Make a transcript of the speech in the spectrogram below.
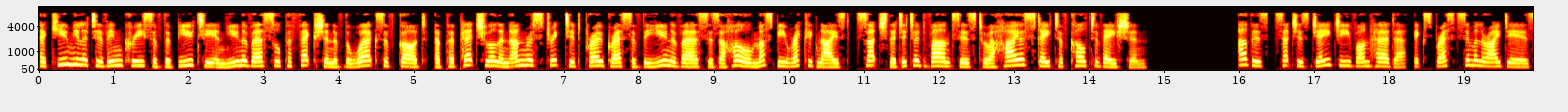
a cumulative increase of the beauty and universal perfection of the works of God, a perpetual and unrestricted progress of the universe as a whole must be recognized, such that it advances to a higher state of cultivation. Others, such as J. G. von Herder, expressed similar ideas.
